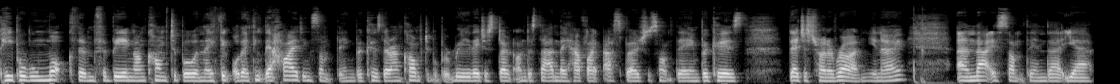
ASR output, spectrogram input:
people will mock them for being uncomfortable and they think or they think they're hiding something because they're uncomfortable, but really they just don't understand they have like Asperger's or something because they're just trying to run, you know? And that is something that, yeah,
